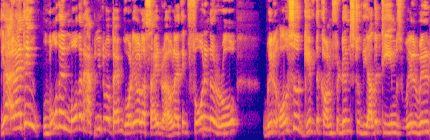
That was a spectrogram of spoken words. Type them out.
Yeah, and I think more than more than happening to a Pep Guardiola side, Rahul, I think four in a row will also give the confidence to the other teams. Will will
